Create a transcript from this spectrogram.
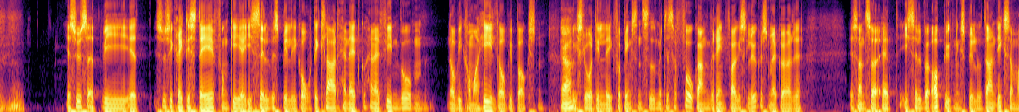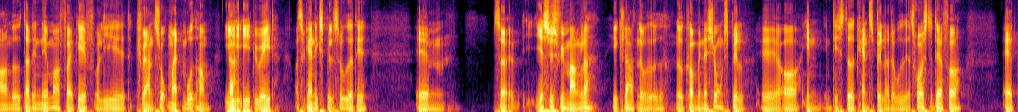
jeg synes, at vi, at, jeg synes ikke rigtig, Stage fungerer i selve spillet i går. Det er klart, han er et, han er et fint våben, når vi kommer helt op i boksen. ja. Og vi slår et indlæg fra Bengtsens side, men det er så få gange, vi rent faktisk lykkes med at gøre det. Sådan så, at i selve opbygningsspillet, der er han ikke så meget med. Der er det nemmere for AGF at lige kværne to mand mod ham i, Ja. i et raid, og så kan han ikke spille sig ud af det. Øhm, så jeg synes, vi mangler helt klart noget, noget kombinationsspil. øh, og en, en decideret kantspiller derude. Jeg tror også, det er derfor, at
